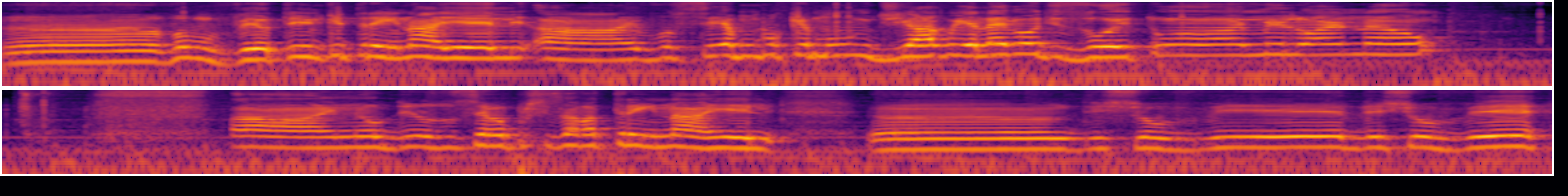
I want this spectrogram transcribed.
Ah, vamos ver, eu tenho que treinar ele. Ai, você é um pokémon de água e é level 18. Ai, melhor não. Ai, meu Deus do céu, eu precisava treinar ele. Hum, deixa eu ver, deixa eu ver.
